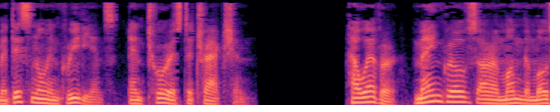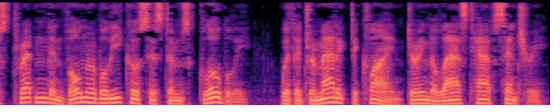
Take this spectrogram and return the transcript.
medicinal ingredients, and tourist attraction. However, mangroves are among the most threatened and vulnerable ecosystems globally, with a dramatic decline during the last half-century.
